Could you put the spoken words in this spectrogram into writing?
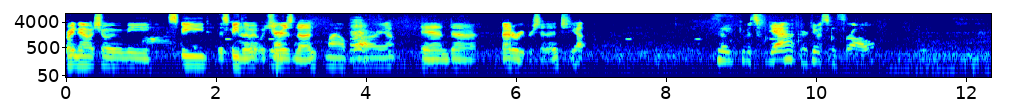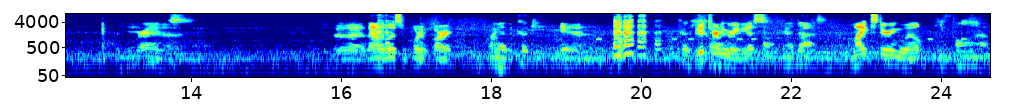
Right now it's showing me speed, the speed limit, which there Yeah. is none. Mile per hour, yeah. and uh, battery percentage. Yep. Give it some, yeah, or give it some throttle. Brakes. Uh, now the most important part. Oh yeah, the cookie. Yeah. cookie Good turning corner. radius. Yeah, it does. Light steering wheel. Keep pulling up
